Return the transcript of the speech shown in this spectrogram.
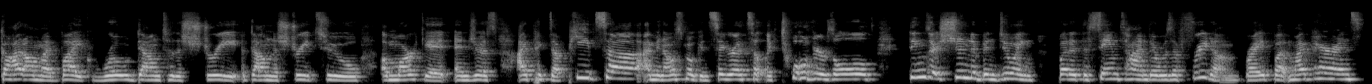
got on my bike, rode down to the street, down the street to a market, and just I picked up pizza. I mean, I was smoking cigarettes at like 12 years old, things I shouldn't have been doing. But at the same time, there was a freedom, right? But my parents,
